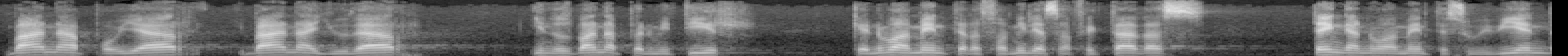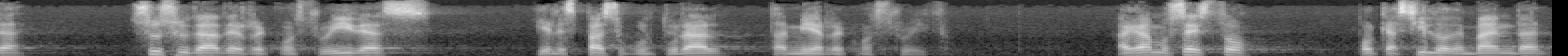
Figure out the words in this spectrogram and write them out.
van a apoyar, van a ayudar y nos van a permitir que nuevamente las familias afectadas tengan nuevamente su vivienda, sus ciudades reconstruidas y el espacio cultural también reconstruido. Hagamos esto porque así lo demandan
